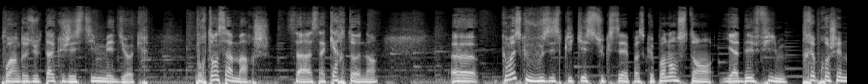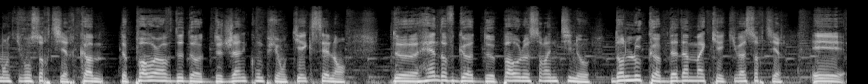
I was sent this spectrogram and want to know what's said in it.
pour un résultat que j'estime médiocre. Pourtant ça marche, ça, ça cartonne. Hein. Euh, comment est-ce que vous expliquez ce succès? Parce que pendant ce temps, il y a des films très prochainement qui vont sortir, comme The Power of the Dog de Jan Campion, qui est excellent, The Hand of God de Paolo Sorrentino, Don't Look Up d'Adam McKay qui va sortir. Et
